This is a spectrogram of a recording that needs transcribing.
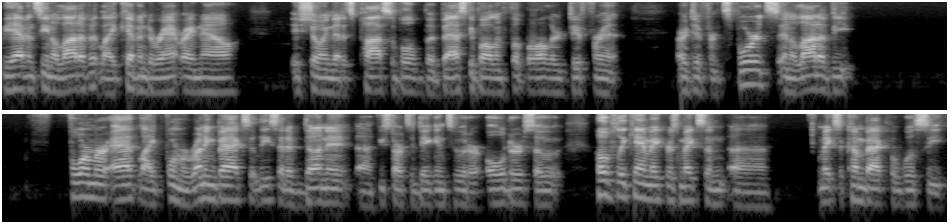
We haven't seen a lot of it. Like Kevin Durant right now is showing that it's possible, but basketball and football are different, are different sports. And a lot of the former at like former running backs, at least that have done it, uh, if you start to dig into it, are older. So hopefully Cam Akers makes an, uh, makes a comeback, but we'll see.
